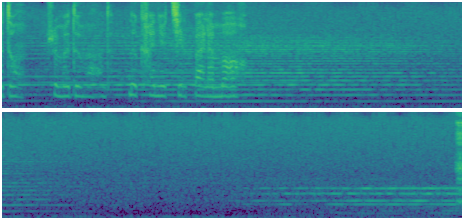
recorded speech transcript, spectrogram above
Pourquoi donc, je me demande, ne craignent-ils pas la mort?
